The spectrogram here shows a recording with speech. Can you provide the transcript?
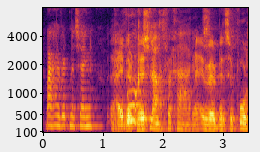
Maar hij werd met zijn hij voorgeslacht met, vergaderd. Hij werd met zijn voor,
